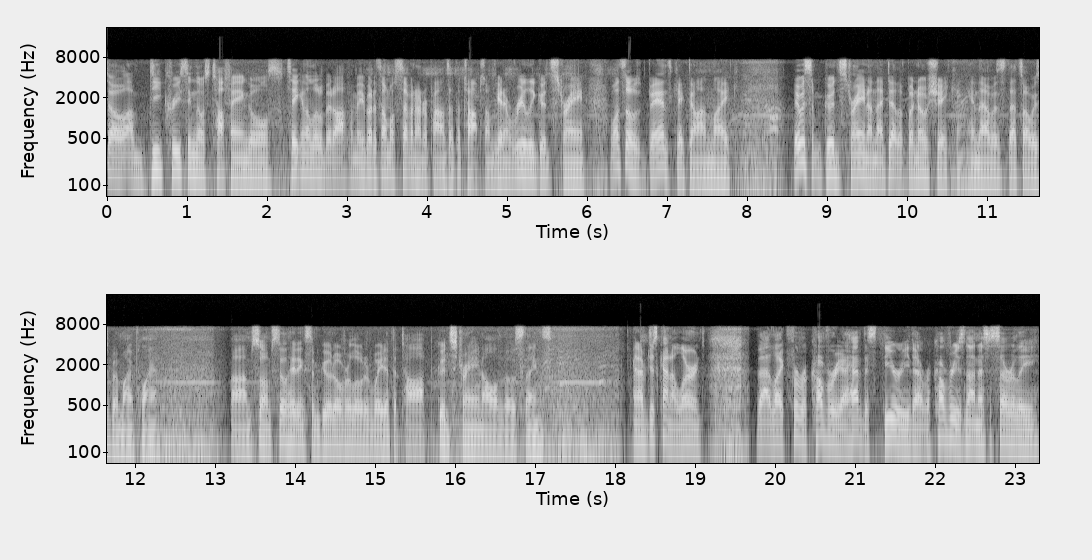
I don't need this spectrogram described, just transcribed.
So I'm decreasing those tough angles, taking a little bit off of me, but it's almost 700 pounds at the top. So I'm getting really good strain. Once those bands kicked on, like it was some good strain on that deadlift, but no shaking, and that was that's always been my plan. Um, so I'm still hitting some good overloaded weight at the top, good strain, all of those things. And I've just kind of learned that, like, for recovery, I have this theory that recovery is not necessarily.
